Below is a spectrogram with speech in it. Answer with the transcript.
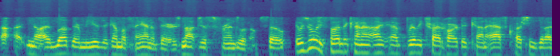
I, you know, I love their music. I'm a fan of theirs, not just friends with them. So it was really fun to kind of. I, I really tried hard to kind of ask questions that I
